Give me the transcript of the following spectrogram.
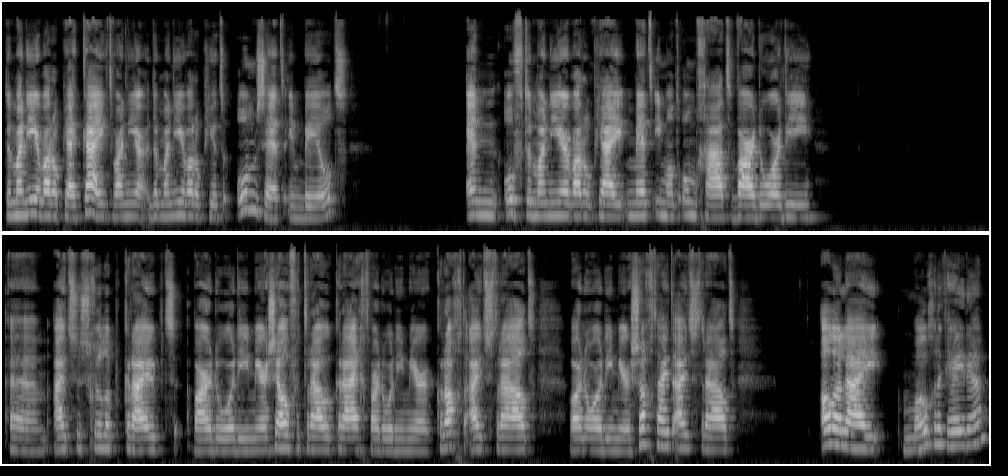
De manier waarop jij kijkt, wanneer, de manier waarop je het omzet in beeld. En of de manier waarop jij met iemand omgaat, waardoor die um, uit zijn schulp kruipt, waardoor hij meer zelfvertrouwen krijgt, waardoor hij meer kracht uitstraalt, waardoor die meer zachtheid uitstraalt. Allerlei mogelijkheden.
